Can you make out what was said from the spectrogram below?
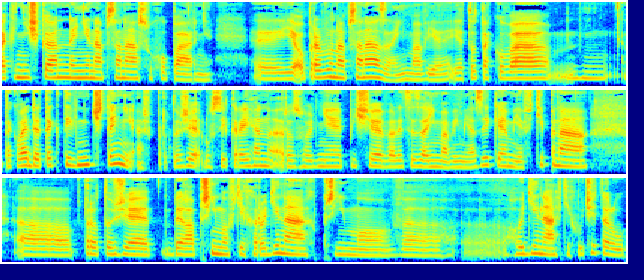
Ta knížka není napsaná suchopárně je opravdu napsaná zajímavě. Je to taková, mm, takové detektivní čtení až, protože Lucy Crahan rozhodně píše velice zajímavým jazykem, je vtipná, eh, protože byla přímo v těch rodinách, přímo v eh, hodinách těch učitelů,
